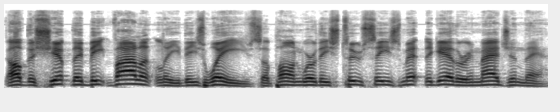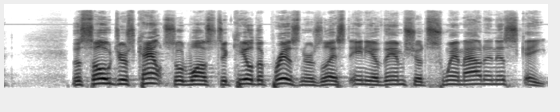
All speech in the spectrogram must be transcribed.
of the ship. They beat violently, these waves, upon where these two seas met together. Imagine that. The soldiers' counsel was to kill the prisoners, lest any of them should swim out and escape.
